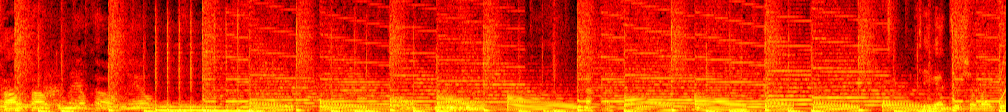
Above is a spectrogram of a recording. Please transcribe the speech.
খাও খাও তুমিও খাও নেও সবাইকে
